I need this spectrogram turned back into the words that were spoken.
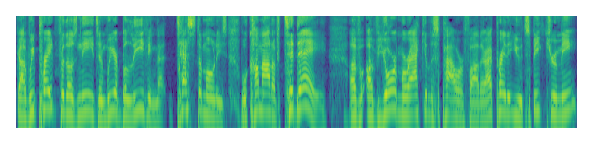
God, we prayed for those needs and we are believing that testimonies will come out of today of, of your miraculous power, Father. I pray that you would speak through me.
